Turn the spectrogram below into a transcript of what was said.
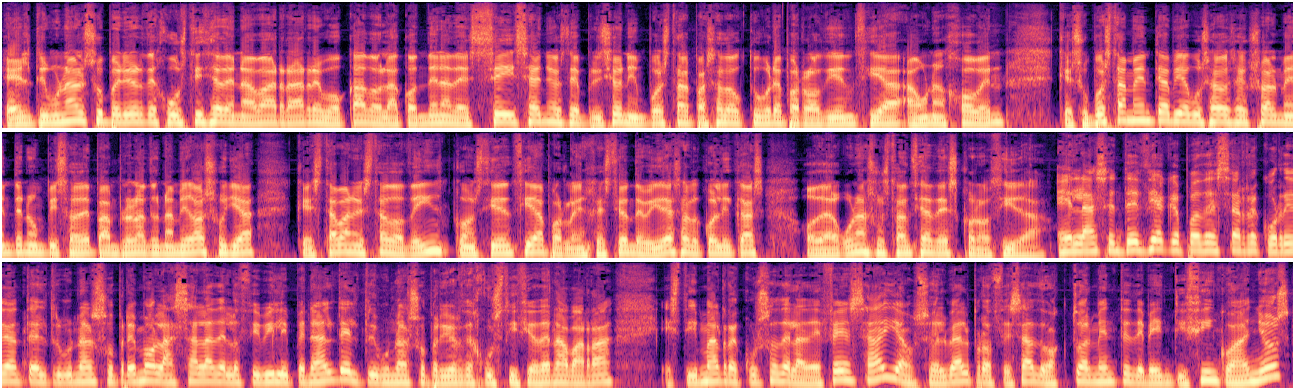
El Tribunal Superior de Justicia de Navarra ha revocado la condena de seis años de prisión impuesta el pasado octubre por la audiencia a una joven que supuestamente había abusado sexualmente en un piso de Pamplona de una amiga suya que estaba en estado de inconsciencia por la ingestión de bebidas alcohólicas o de alguna sustancia desconocida. En la sentencia que puede ser recurrida ante el Tribunal Supremo, la Sala de lo Civil y Penal del Tribunal Superior de Justicia de Navarra estima el recurso de la defensa y absuelve al procesado actualmente de 25 años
